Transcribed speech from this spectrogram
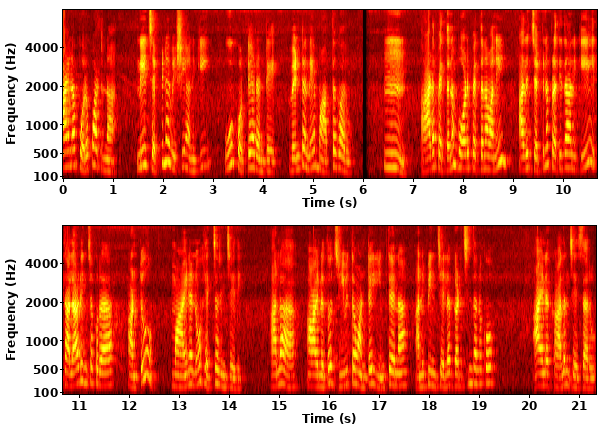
ఆయన పొరపాటున నీ చెప్పిన విషయానికి ఊ కొట్టాడంటే వెంటనే మా అత్తగారు. ఆడపెత్తనం బోడి పెత్తనం అని అది చెప్పిన ప్రతిదానికి తలాడించకురా అంటూ మా ఆయనను హెచ్చరించేది. అలా ఆయనతో జీవితం అంటే ఇంతేనా అనిపించేలా గడిచిందనుకో? ఆయన కాలం చేశారు.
